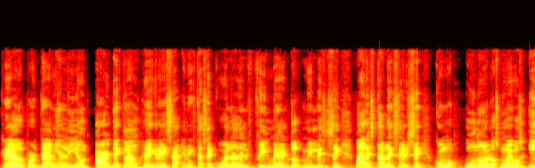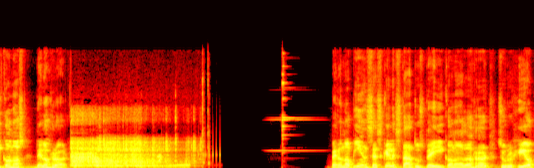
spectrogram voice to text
Creado por Damian Leon, Art the Clown regresa en esta secuela del filme del 2016 para establecerse como uno de los nuevos íconos del horror. Pero no pienses que el estatus de ícono de horror surgió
